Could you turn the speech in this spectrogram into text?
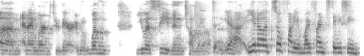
Um, and I learned through there. It wasn't USC didn't tell me all that. Yeah. You know, it's so funny. My friend Stacy,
